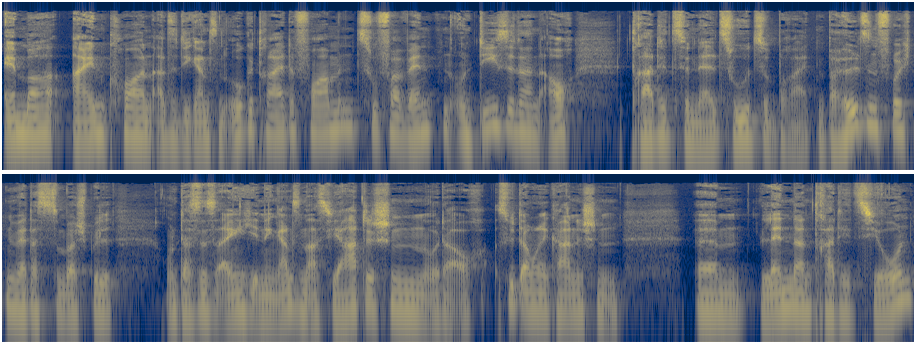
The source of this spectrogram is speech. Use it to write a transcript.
Emmer, Einkorn, also die ganzen Urgetreideformen zu verwenden und diese dann auch traditionell zuzubereiten. Bei Hülsenfrüchten wäre das zum Beispiel, und das ist eigentlich in den ganzen asiatischen oder auch südamerikanischen ähm, Ländern Tradition.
